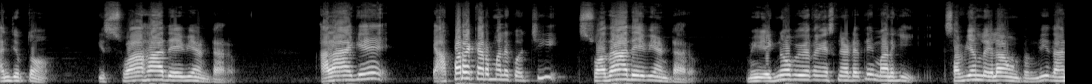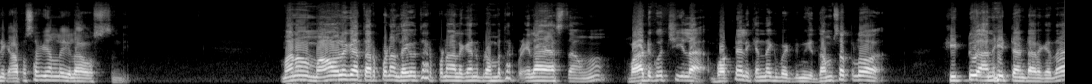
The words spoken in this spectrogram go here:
అని చెప్తాం. ఈ స్వాహాదేవి అంటారు. అలాగే అపర కర్మలకు వచ్చి స్వదాదేవి అంటారు. మీ యజ్ఞోపవేతం వేసినట్టయితే మనకి సవ్యంలో ఇలా ఉంటుంది దానికి అపసవ్యంలో ఇలా వస్తుంది. మనం మామూలుగా తర్పణాలు దైవ తర్పణాలు కానీ బ్రహ్మ తర్పణ ఇలా వేస్తాము. వాటికి వచ్చి ఇలా బొట్టలు కిందకి పెట్టి మీ దంసప్లో హిట్ అన్హిట్ అంటారు కదా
